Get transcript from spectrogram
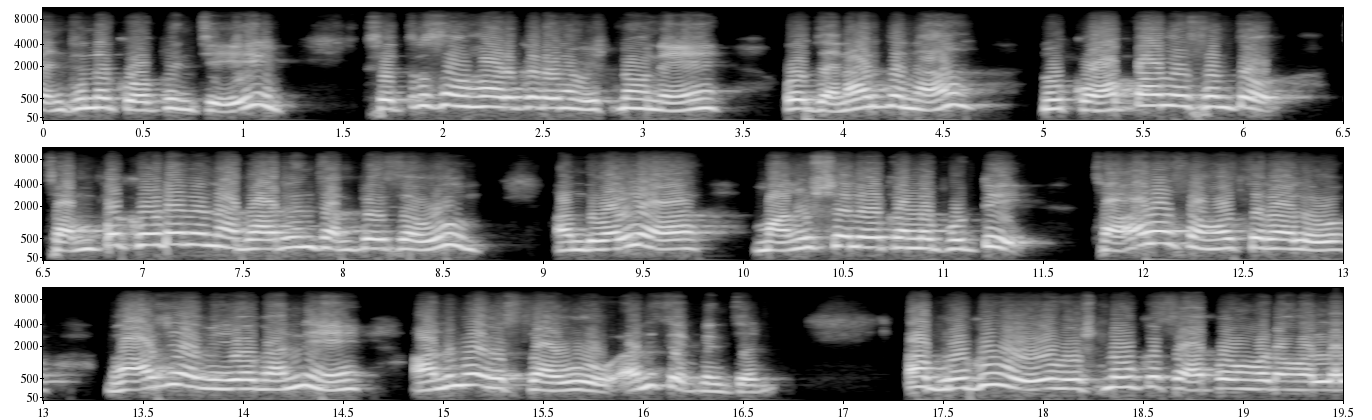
వెంటనే కోపించి శత్రు సంహారకుడైన విష్ణువుని ఓ జనార్దన నువ్వు కోపావేశంతో చంపకూడని నా భార్యను చంపేశావు. అందువల్ల మనుష్య లోకంలో పుట్టి చాలా సంవత్సరాలు భార్య వియోగాన్ని అనుభవిస్తావు అని చెప్పించాడు. ఆ భృగువు విష్ణువుకు శాపం ఇవ్వడం వల్ల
